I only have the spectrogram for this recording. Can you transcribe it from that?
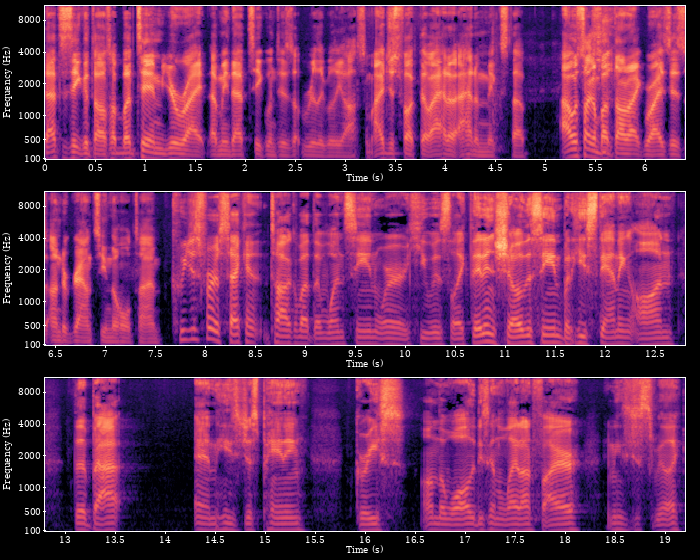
That's a sequence also. But Tim, you're right. I mean that sequence is really, really awesome. I just fucked up. I had a, I had them mixed up. I was talking about He- Dark Knight Rises underground scene the whole time. Could we just for a second talk about the one scene where he was like they didn't show the scene, but he's standing on the bat and he's just painting grease on the wall that he's gonna light on fire, and he's just be like,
